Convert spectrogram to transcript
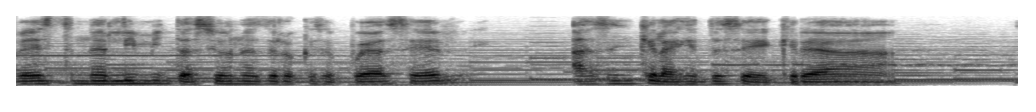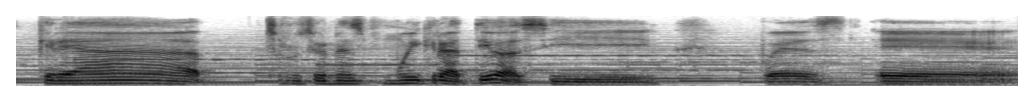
vez tener limitaciones de lo que se puede hacer, hacen que la gente se crea, crea soluciones muy creativas. Y pues eh,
